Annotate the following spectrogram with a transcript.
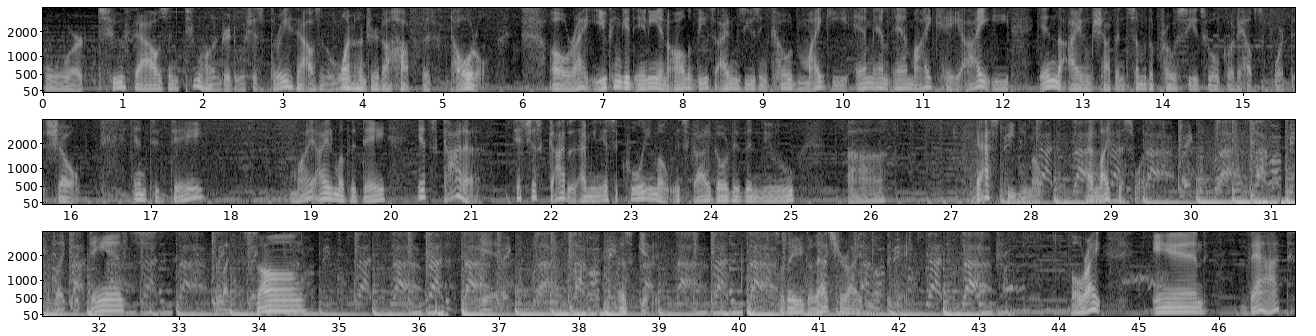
for 2,200, which is 3,100 off the total. All right, you can get any and all of these items using code Mikey M M M I K I E in the item shop, and some of the proceeds will go to help support this show. And today, my item of the day, it's gotta it's just gotta. I mean, it's a cool emote. It's gotta go to the new uh, fast feed emote. I like this one. I like the dance. I like the song. Yeah. Let's get it. So there you go. That's your item of the day. All right. And that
